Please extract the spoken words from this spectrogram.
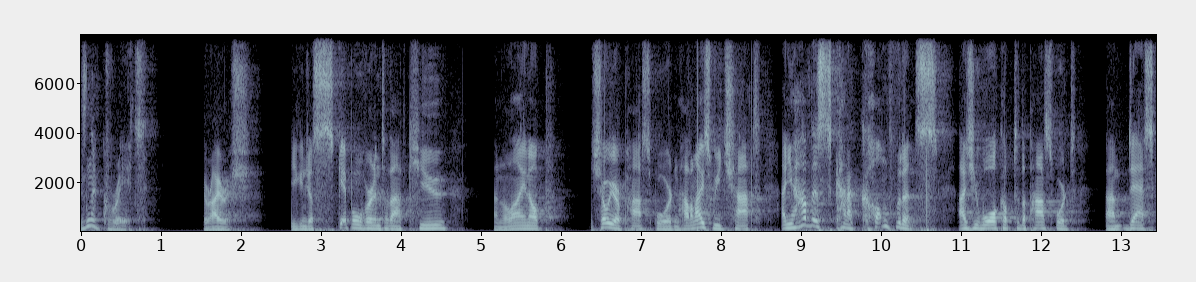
isn't it great? You're Irish, you can just skip over into that queue and line up and show your passport and have a nice wee chat. And you have this kind of confidence as you walk up to the passport um, desk.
